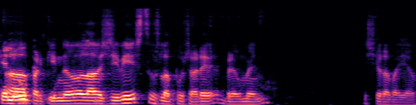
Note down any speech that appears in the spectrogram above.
Que uh, per qui no l'hagi vist, us la posaré breument. Així la veieu.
